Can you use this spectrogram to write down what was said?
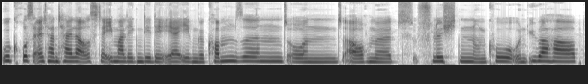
Urgroßelternteile aus der ehemaligen DDR eben gekommen sind und auch mit Flüchten und Co. und überhaupt,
